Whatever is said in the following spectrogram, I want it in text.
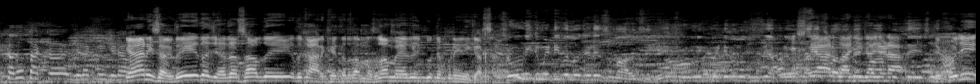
ਕਦੋਂ ਤੱਕ ਜਿਹੜਾ ਕਿ ਜਿਹੜਾ ਕਹਿ ਨਹੀਂ ਸਕਦੇ ਇਹ ਤਾਂ ਜਹੇਦਾਰ ਸਾਹਿਬ ਦੇ ਅਧਿਕਾਰ ਖੇਤਰ ਦਾ ਮਸਲਾ ਮੈਂ ਇਹਦੇ ਕੋਈ ਟਿੱਪਣੀ ਨਹੀਂ ਕਰ ਸਕਦਾ। ਸ਼੍ਰੋਮਣੀ ਕਮੇਟੀ ਵੱਲੋਂ ਜਿਹੜੇ ਸਵਾਲ ਸੀਗੇ ਸ਼੍ਰੋਮਣੀ ਕਮੇਟੀ ਵੱਲੋਂ ਤੁਸੀਂ ਆਪਣੇ ਇਸ਼ਤਿਹਾਰਬਾਜ਼ੀ ਦਾ ਜਿਹੜਾ- ਦੇਖੋ ਜੀ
